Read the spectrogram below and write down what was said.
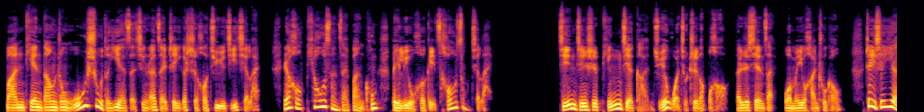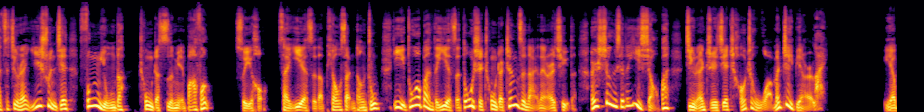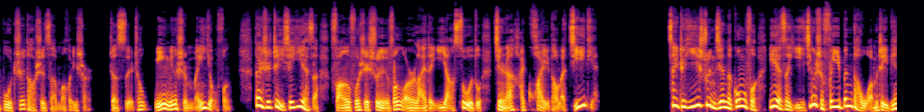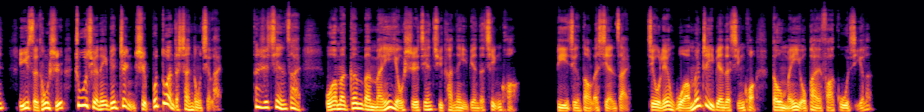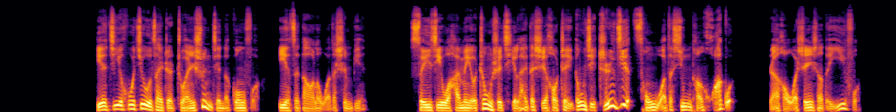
满天当中，无数的叶子竟然在这个时候聚集起来，然后飘散在半空，被六合给操纵起来。仅仅是凭借感觉，我就知道不好。但是现在我没有喊出口，这些叶子竟然一瞬间蜂拥的冲着四面八方。随后，在叶子的飘散当中，一多半的叶子都是冲着贞子奶奶而去的，而剩下的一小半竟然直接朝着我们这边而来。也不知道是怎么回事这四周明明是没有风，但是这些叶子仿佛是顺风而来的一样，速度竟然还快到了极点。在这一瞬间的功夫，叶子已经是飞奔到我们这边。与此同时，朱雀那边振翅不断的扇动起来。但是现在我们根本没有时间去看那边的情况，毕竟到了现在，就连我们这边的情况都没有办法顾及了。也几乎就在这转瞬间的功夫。叶子到了我的身边，随即我还没有重视起来的时候，这东西直接从我的胸膛划过，然后我身上的衣服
